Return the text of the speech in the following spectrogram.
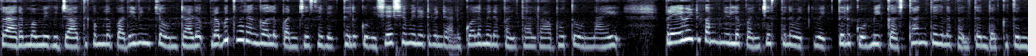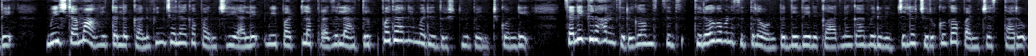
ప్రారంభం మీకు జాతకంలో పదివింట్లో ఉంటాడు. ప్రభుత్వ రంగంలో పనిచేసే వ్యక్తులకు విశేషమైనటువంటి అనుకూలమైన ఫలితాలు రాబోతూ ఉన్నాయి. ప్రైవేట్ కంపెనీలో పనిచేస్తున్న వ్యక్తులకు మీ కష్టానికి తగిన ఫలితం దక్కుతుంది. మీ శ్రమ ఇతరులకు కనిపించేలాగా పనిచేయాలి. మీ పట్ల ప్రజల దృక్పథాన్ని మరియు దృష్టిని పెంచుకోండి. శనిగ్రహం తిరోగమ స్థితి- తిరోగమన స్థితిలో ఉంటుంది. దీని కారణంగా మీరు విద్యలో చురుకుగా పనిచేస్తారు.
